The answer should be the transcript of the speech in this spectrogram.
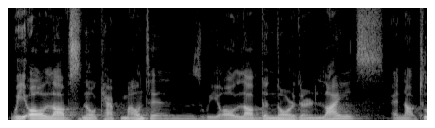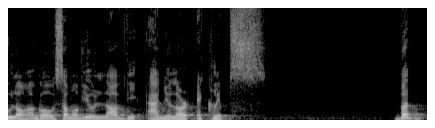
We all love snow capped mountains. We all love the northern lights. And not too long ago, some of you loved the annular eclipse. But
